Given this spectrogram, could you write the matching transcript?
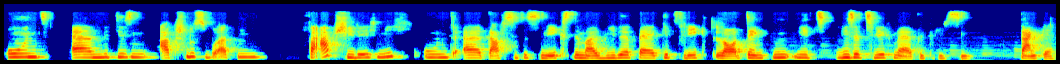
Und äh, mit diesen Abschlussworten verabschiede ich mich und äh, darf Sie das nächste Mal wieder bei Gepflegt Lautdenken mit Lisa Zwirchmeier begrüßen. Danke.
